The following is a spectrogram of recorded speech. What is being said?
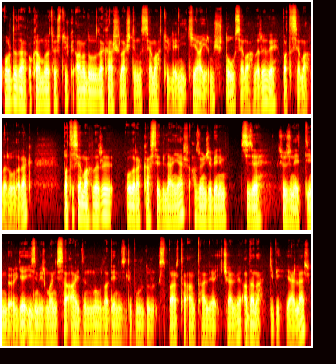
Orada da Okan Murat Öztürk Anadolu'da karşılaştığımız semah türlerini ikiye ayırmış. Doğu semahları ve batı semahları olarak. Batı semahları olarak kastedilen yer az önce benim size sözünü ettiğim bölge İzmir, Manisa, Aydın, Muğla, Denizli, Burdur, Isparta, Antalya, İçel ve Adana gibi yerler.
